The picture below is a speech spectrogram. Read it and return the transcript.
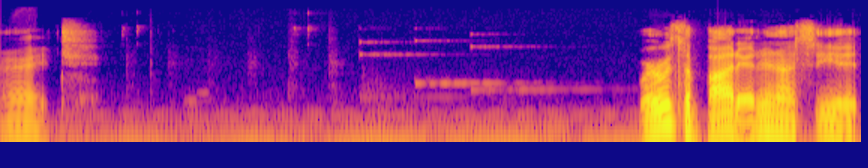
Alright. Where was the body? I did not see it.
